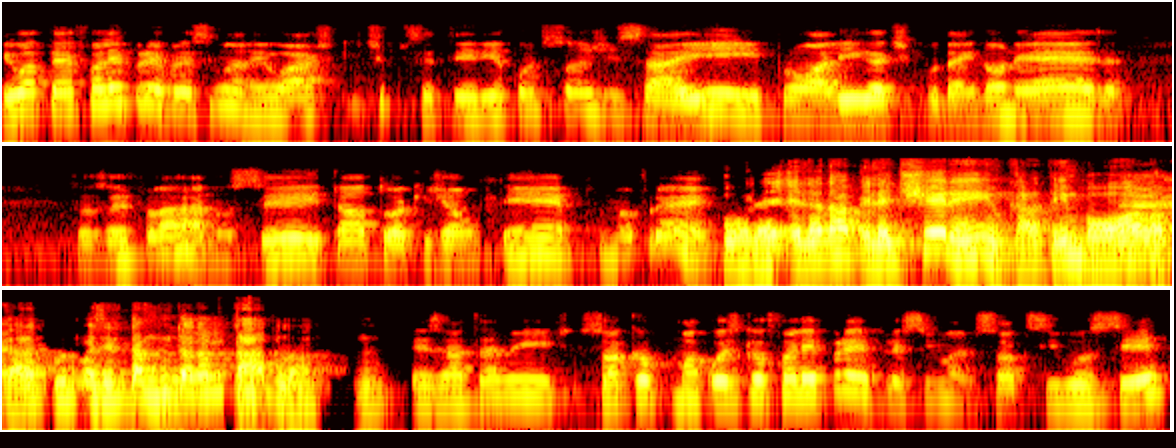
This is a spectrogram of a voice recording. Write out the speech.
eu até falei para ele, falei assim, mano, eu acho que tipo, você teria condições de sair para uma liga tipo da Indonésia. Se você falar, ah, não sei e tal, tô aqui já há um tempo. Eu falei, é. Pô, ele é, da, ele é de xerém, o cara tem bola, é, o cara tudo, mas ele tá muito sim, adaptado lá. Né? Exatamente. Só que eu, uma coisa que eu falei para ele, falei assim, mano, só que se você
